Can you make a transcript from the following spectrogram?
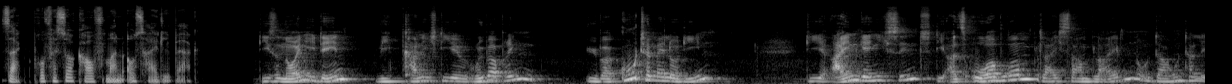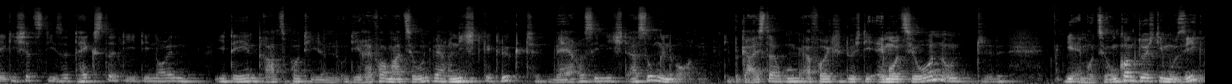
sagt Professor Kaufmann aus Heidelberg. Diese neuen Ideen, wie kann ich die rüberbringen? Über gute Melodien, die eingängig sind, die als Ohrwurm gleichsam bleiben. Und darunter lege ich jetzt diese Texte, die die neuen Ideen transportieren. Und die Reformation wäre nicht geglückt, wäre sie nicht ersungen worden. Die Begeisterung erfolgte durch die Emotion und die Emotion kommt durch die Musik,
